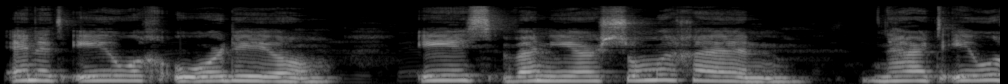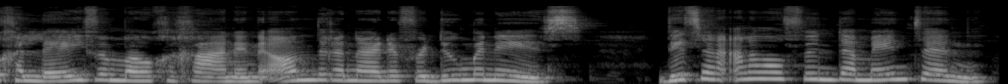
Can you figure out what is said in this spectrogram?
En het eeuwig oordeel is wanneer sommigen naar het eeuwige leven mogen gaan en anderen naar de verdoemenis. Dit zijn allemaal fundamenten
